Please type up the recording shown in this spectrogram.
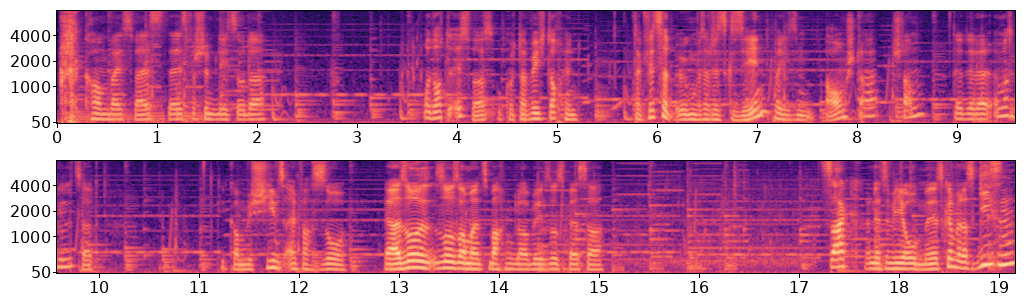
Ach komm, weißt was? Da ist bestimmt nichts, oder? Oh doch, da ist was. Oh Gott, da will ich doch hin. Da glitzert irgendwas. Habt ihr das gesehen? Bei diesem Baumstamm? Da, da, da irgendwas glitzert. Okay, komm, wir schieben es einfach so. Ja, so, so soll man es machen, glaube ich. So ist besser. Zack. Und jetzt sind wir hier oben. Jetzt können wir das gießen.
